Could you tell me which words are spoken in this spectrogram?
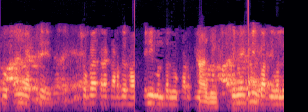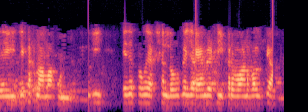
ਤੁਸੀਂ ਇੱਥੇ ਸੁਬਹ ਤਰ੍ਹਾਂ ਕੱਢਦੇ ਹੋ ਇਹੀ ਮੰਦਿਰ ਨੂੰ ਕੱਢਦੇ ਹੋ। ਹਾਂਜੀ। ਜਿਵੇਂ ਕਿ ਨਹੀਂ ਬਾਦੀ ਵਾਲੇ ਇਹ ਜੇ ਘਟਨਾਵਾਂ ਹੋਣ ਕਿ ਇਹਦੇ ਉੱਪਰ ਕੋਈ ਐਕਸ਼ਨ ਲਓਗੇ ਜਾਂ ਕੈਮਰੇ ਠੀਕ ਕਰਵਾਉਣ ਵੱਲ ਧਿਆਨ?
